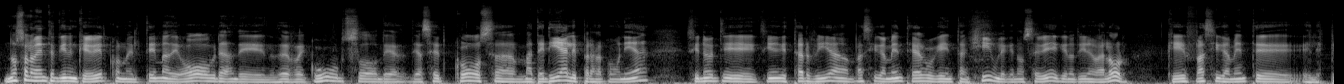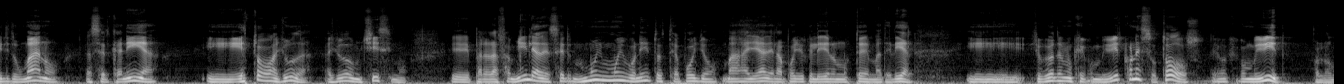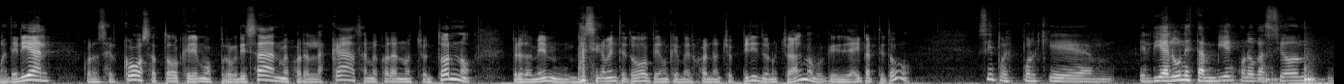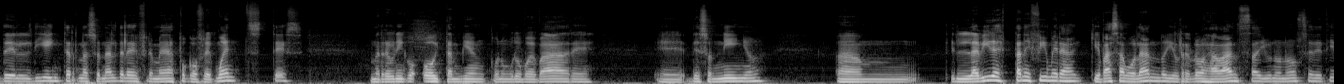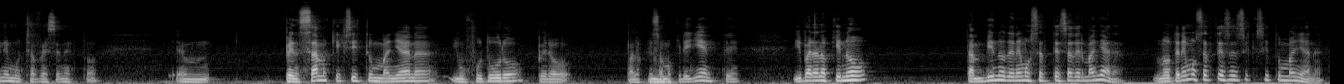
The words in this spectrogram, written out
no solamente tienen que ver con el tema de obras, de, recursos, de, de hacer cosas materiales para la comunidad, sino que tiene que estar vía básicamente algo que es intangible, que no se ve, que no tiene valor, que es básicamente el espíritu humano, la cercanía, y esto ayuda, ayuda muchísimo. Eh, para la familia de ser muy, muy bonito este apoyo, más allá del apoyo que le dieron ustedes material. Y yo creo que tenemos que convivir con eso, todos, tenemos que convivir con lo material, con hacer cosas, todos queremos progresar, mejorar las casas, mejorar nuestro entorno, pero también básicamente todos tenemos que mejorar nuestro espíritu, nuestra alma, porque de ahí parte todo. Sí, pues porque um, el día lunes también, con ocasión del Día Internacional de las Enfermedades Poco Frecuentes, me reuní hoy también con un grupo de padres eh, de esos niños. La vida es tan efímera que pasa volando y el reloj avanza y uno no se detiene muchas veces en esto. Em, pensamos que existe un mañana y un futuro, pero para los que Mm. somos creyentes y para los que no, también no tenemos certeza del mañana. No tenemos certeza de si existe un mañana.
